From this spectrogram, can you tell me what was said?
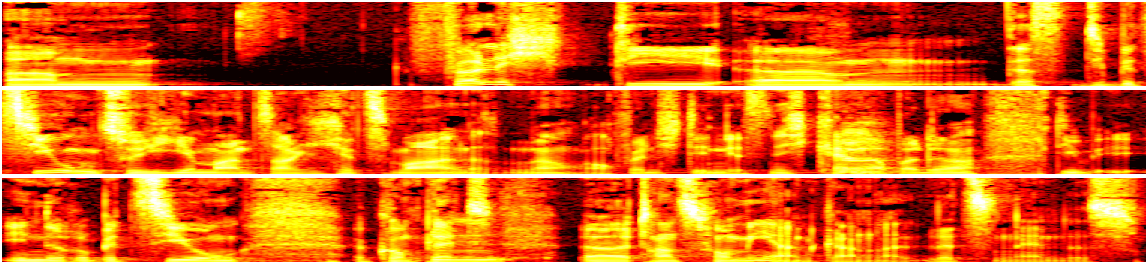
ähm, völlig die ähm, das die Beziehung zu jemand, sage ich jetzt mal, das, ne, auch wenn ich den jetzt nicht kenne, ja. aber da, die innere Beziehung äh, komplett mhm. äh, transformieren kann letzten Endes.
